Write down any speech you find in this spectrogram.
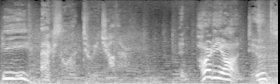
Be excellent to each other. And party on, dudes.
